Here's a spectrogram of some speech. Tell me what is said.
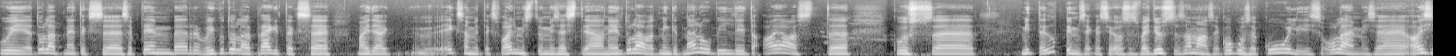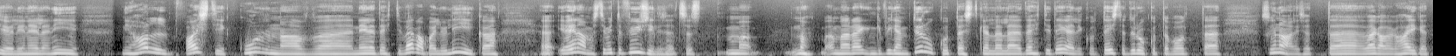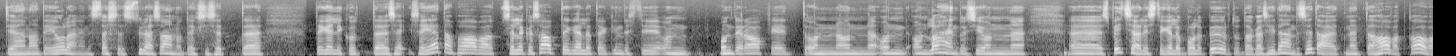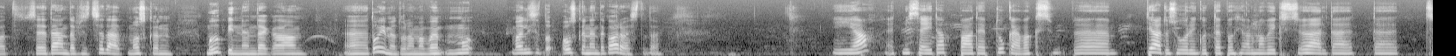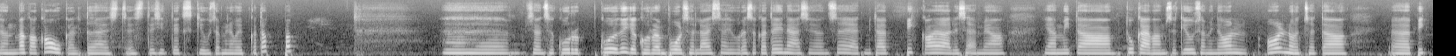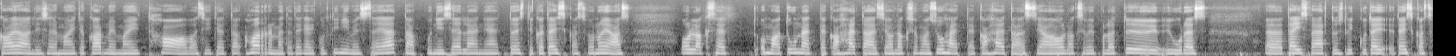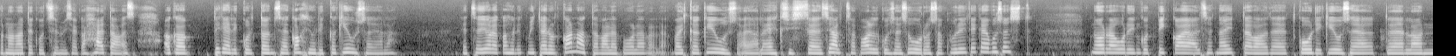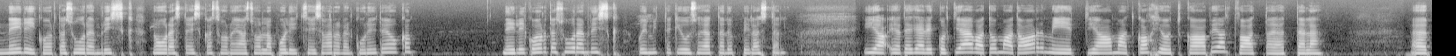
kui tuleb näiteks september või kui tuleb, räägitakse, ma ei tea, eksamiteks valmistumisest ja neil tulevad mingid mälupildid ajast, kus mitte õppimisega seoses, vaid just seesama, see kogu see koolis olemise asi oli neile nii, nii halb, vastik, kurnav, neile tehti väga palju liiga ja enamasti mitte füüsiliselt, sest ma noh, ma räägingi pigem tüdrukutest, kellele tehti tegelikult teiste tüdrukute poolt sõnaliselt väga-väga haiget ja nad ei ole nendest asjadest üle saanud, ehk siis, et tegelikult see, see jätab haava, sellega saab tegeleda, kindlasti on on teraapiaid, on, on, on, on lahendusi, on äh, spetsialiste, kelle poole pöörduda, aga see ei tähenda seda, et need haavad kaovad. see tähendab lihtsalt seda, et ma oskan, ma õpin nendega äh, toime tulema või ma, ma lihtsalt oskan nendega arvestada. jah, et mis ei tapa, teeb tugevaks. Äh, teadusuuringute põhjal ma võiks öelda, et see on väga kaugel tõest, sest esiteks kiusamine võib ka tappa see on see kurb, kõige kurvem pool selle asja juures, aga teine asi on see, et mida pikaajalisem ja, ja mida tugevam see kiusamine on olnud, seda pikaajalisemaid ja karmimaid haavasid ja harme ta tegelikult inimesse jätab kuni selleni, et tõesti ka täiskasvanu eas ollakse oma tunnetega hädas ja ollakse oma suhetega hädas ja ollakse võib-olla töö juures täisväärtusliku täiskasvanuna tegutsemisega hädas. aga tegelikult on see kahjulik ka kiusajale et see ei ole kahjulik mitte ainult kannatavale poolele, vaid ka kiusajale, ehk siis sealt saab alguse suur osa kuritegevusest. Norra uuringud pikaajaliselt näitavad, et koolikiusajatel on neli korda suurem risk noores täiskasvanu eas olla politseis arvel kuriteoga. neli korda suurem risk kui mittekiusajatel õpilastel ja, ja tegelikult jäävad omad armid ja omad kahjud ka pealtvaatajatele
